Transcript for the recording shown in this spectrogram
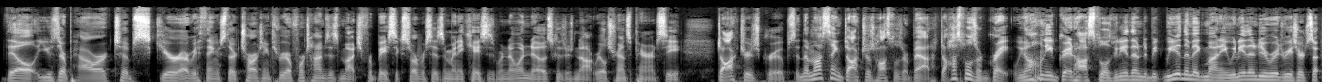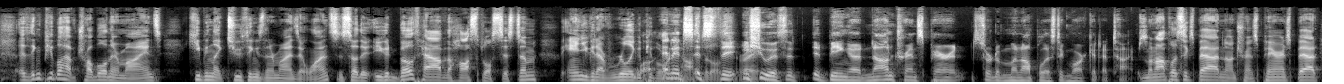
they'll use their power to obscure everything. So, they're charging three or four times as much for basic services in many cases where no one knows because there's not real transparency. Doctors groups, and I'm not saying doctors' hospitals are bad. The hospitals are great. We all need great hospitals. We need them to be, we need them to make money. We need them to do research. So, I think people have trouble in their minds keeping like two things in their minds at once. And so, that you could both have the hospital system and you could have really good people and it's it's the right? issue with it, it being a non-transparent sort of monopolistic market at times. Monopolistic's bad, non-transparent's bad.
